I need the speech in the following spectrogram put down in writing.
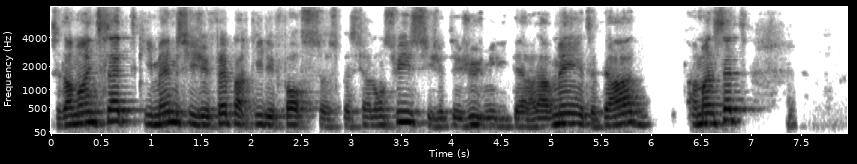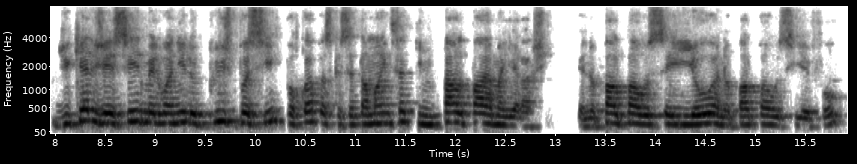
C'est un mindset qui, même si j'ai fait partie des forces spéciales en Suisse, si j'étais juge militaire à l'armée, etc., un mindset duquel j'ai essayé de m'éloigner le plus possible. Pourquoi? Parce que c'est un mindset qui ne parle pas à ma hiérarchie. Elle ne parle pas au CIO, elle ne parle pas au CFO.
